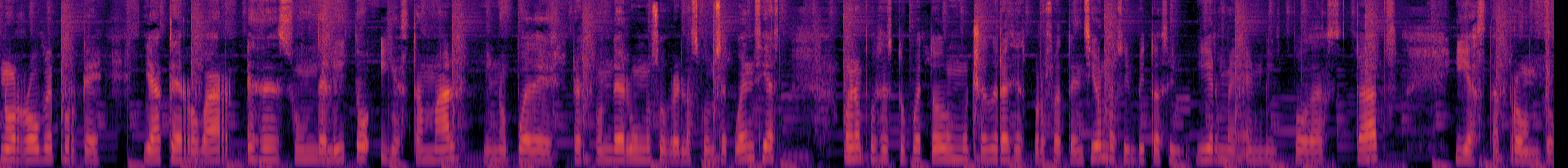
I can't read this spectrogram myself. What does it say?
no robe porque ya que robar es un delito y está mal y no puede responder uno sobre las consecuencias. Bueno, pues esto fue todo. Muchas gracias por su atención. Los invito a seguirme en mis podcast y hasta pronto.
